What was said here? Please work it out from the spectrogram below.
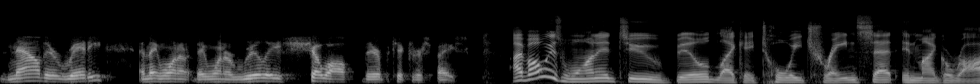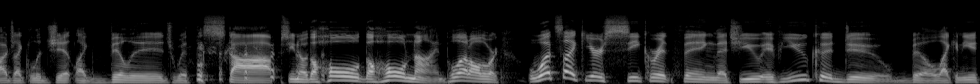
now they're ready, and they want to they want to really show off their particular space. I've always wanted to build like a toy train set in my garage, like legit like village with the stops, you know, the whole the whole nine. Pull out all the work. What's like your secret thing that you if you could do, Bill, like and you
